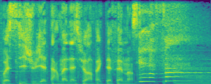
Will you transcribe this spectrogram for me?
Voici Juliette Armanet sur Impact FM. C'est la fin,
